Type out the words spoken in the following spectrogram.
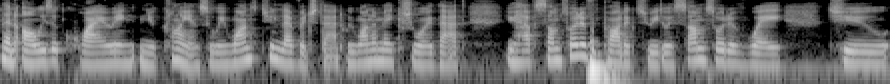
than always acquiring new clients. So we want to leverage that. We want to make sure that you have some sort of product suite or some sort of way to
